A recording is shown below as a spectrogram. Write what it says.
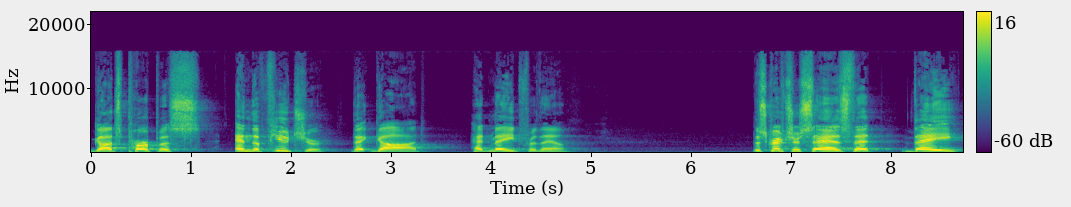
God's purpose and the future that God had made for them. The scripture says that they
